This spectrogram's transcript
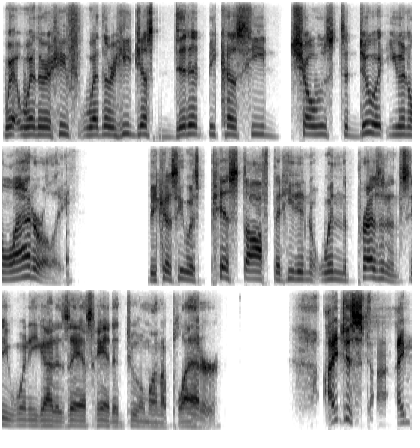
Whether he whether he just did it because he chose to do it unilaterally, because he was pissed off that he didn't win the presidency when he got his ass handed to him on a platter. I just I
